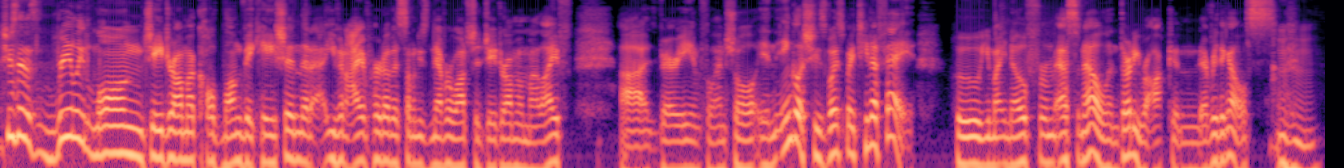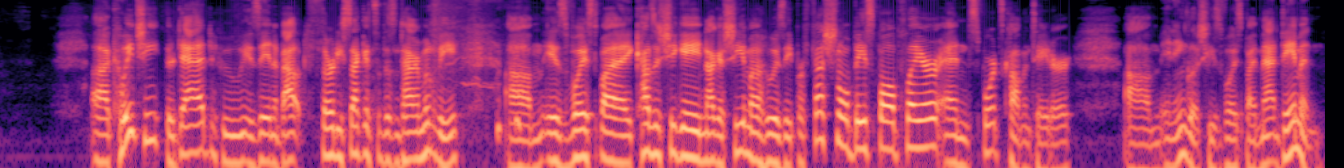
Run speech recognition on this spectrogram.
she was in this really long J drama called Long Vacation that even I have heard of as someone who's never watched a J drama in my life. Uh, very influential. In English, she's voiced by Tina Fey, who you might know from SNL and Thirty Rock and everything else. hmm Uh, Koichi, their dad, who is in about 30 seconds of this entire movie, um, is voiced by Kazushige Nagashima, who is a professional baseball player and sports commentator. Um, in English, he's voiced by Matt Damon,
